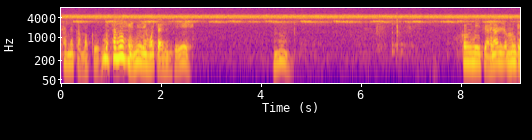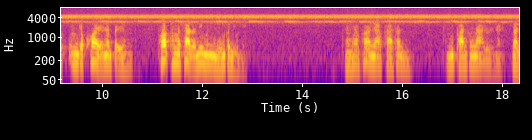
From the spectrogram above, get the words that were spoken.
ท่านไม่กลับมาเกิดมันท่านไม่เห็นอยู่ในหัวใจนั่นสิอืมก็มีแต่นั้นมันจะมันจะค่อยนั่นไปเอง เพราะธรรมชาติเหล่านี้มันหมุนกันอยู่นี่อย่างว่าพระอนาคาท่านนิพพานข้างหน้าเลยนั่นนั่น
